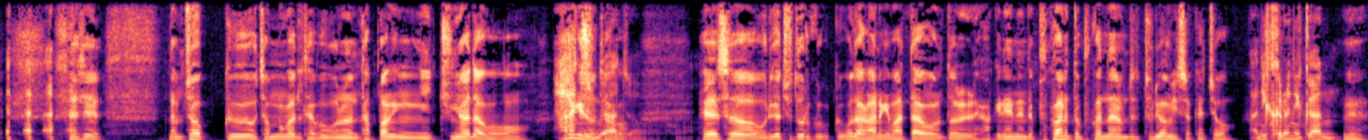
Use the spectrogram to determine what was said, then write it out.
사실 남쪽 그 전문가들 대부분은 답방이 중요하다고 하는 게 아, 좋다고 중요하죠. 해서 우리가 주도를 끌- 끌고 나가는 게 맞다고들 하긴 했는데 북한은 또 북한 나름대로 두려움이 있었겠죠. 아니 그러니까 예.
